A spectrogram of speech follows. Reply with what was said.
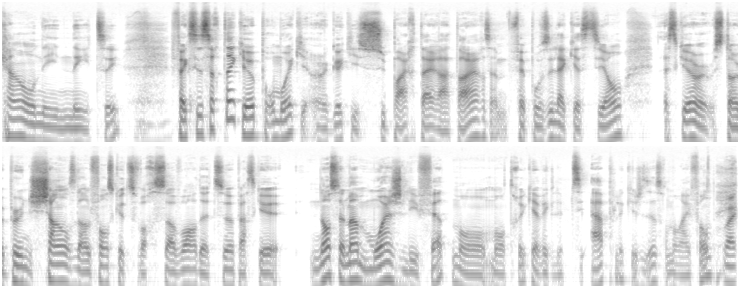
quand on est né, tu sais. Fait que c'est certain que pour moi, un gars qui est super terre à terre, ça me fait poser la question est-ce que c'est un peu une chance, dans le fond, ce que tu vas recevoir de ça? Parce que non seulement moi, je l'ai fait, mon, mon truc avec le petit app là, que je disais sur mon iPhone, Ouais.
